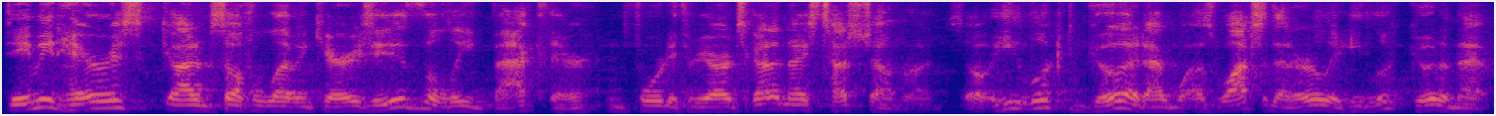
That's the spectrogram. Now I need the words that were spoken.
Damien Harris got himself 11 carries. He is the lead back there in 43 yards. Got a nice touchdown run. So he looked good. I was watching that earlier. He looked good in that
